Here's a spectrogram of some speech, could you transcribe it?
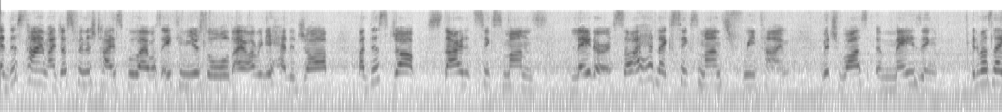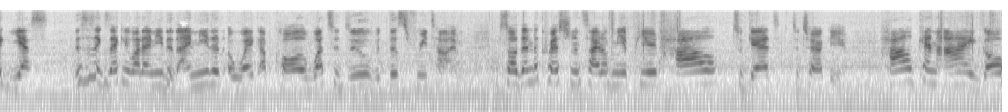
at this time, I just finished high school. I was 18 years old. I already had a job, but this job started six months later. So I had like six months free time, which was amazing. It was like, yes, this is exactly what I needed. I needed a wake up call, what to do with this free time. So then the question inside of me appeared how to get to Turkey how can I go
